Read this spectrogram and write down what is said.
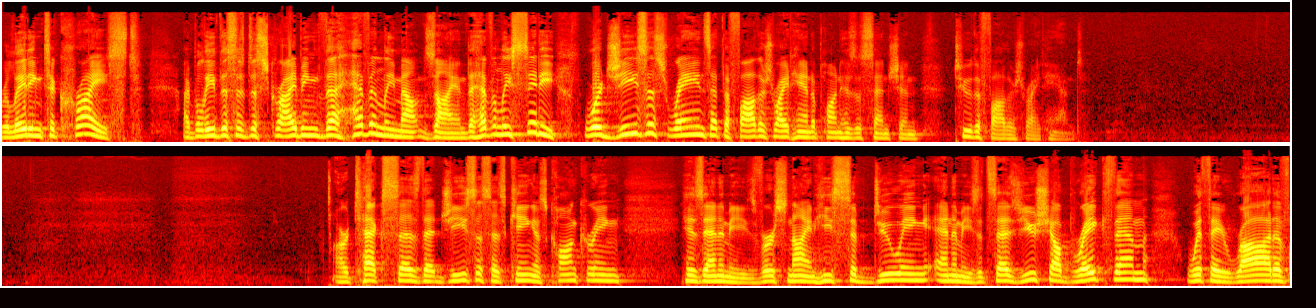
Relating to Christ, I believe this is describing the heavenly Mount Zion, the heavenly city, where Jesus reigns at the Father's right hand upon his ascension to the Father's right hand. Our text says that Jesus, as king, is conquering his enemies. Verse 9, he's subduing enemies. It says, You shall break them with a rod of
